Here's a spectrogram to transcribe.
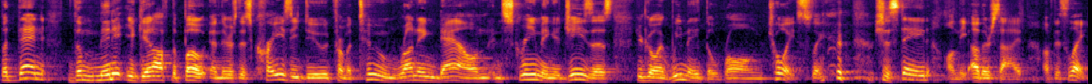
But then the minute you get off the boat and there's this crazy dude from a tomb running down and screaming at Jesus, you're going, we made the wrong choice. Like, we should have stayed on the other side of this lake.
